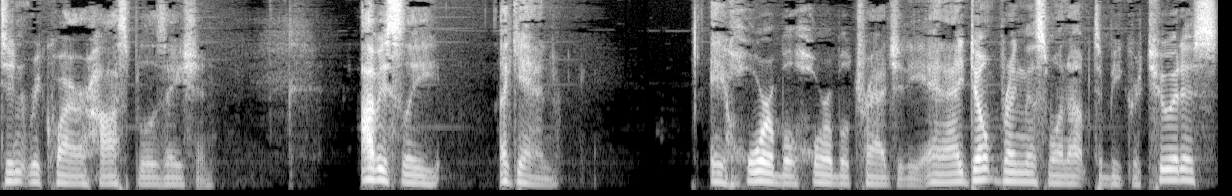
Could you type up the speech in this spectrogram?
didn't require hospitalization. Obviously, again, a horrible, horrible tragedy. And I don't bring this one up to be gratuitous.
